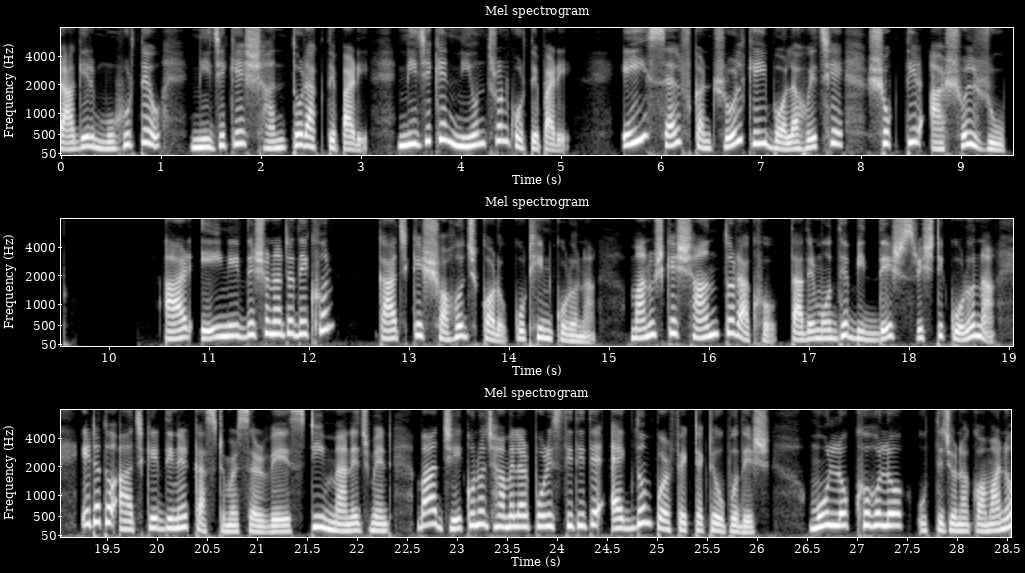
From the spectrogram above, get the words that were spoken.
রাগের মুহূর্তেও নিজেকে শান্ত রাখতে পারে, নিজেকে নিয়ন্ত্রণ করতে পারে। এই সেলফ কন্ট্রোলকেই বলা হয়েছে শক্তির আসল রূপ। আর এই নির্দেশনাটা দেখুন, কাজকে সহজ করো, কঠিন করো না। মানুষকে শান্ত রাখো, তাদের মধ্যে বিদ্বেষ সৃষ্টি করো না। এটা তো আজকের দিনের কাস্টমার সার্ভিস টিম ম্যানেজমেন্ট বা যে কোনো ঝামেলার পরিস্থিতিতে একদম পারফেক্ট একটা উপদেশ। মূল লক্ষ্য হল, উত্তেজনা কমানো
